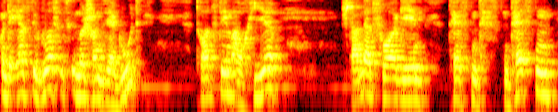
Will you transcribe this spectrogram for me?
Und der erste Wurf ist immer schon sehr gut. Trotzdem auch hier Standardvorgehen, testen, testen, testen,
